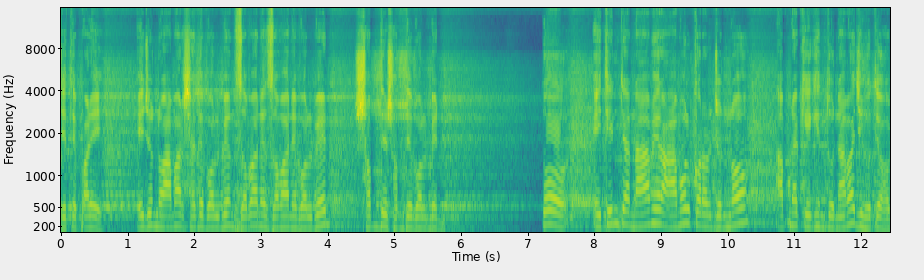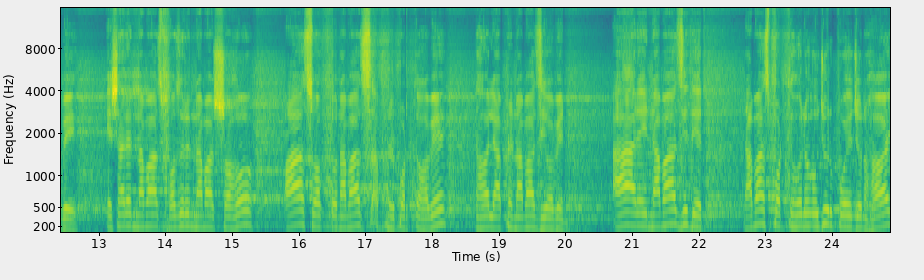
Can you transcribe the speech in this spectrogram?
যেতে পারে। এই জন্য আমার সাথে বলবেন, জবানে জবানে বলবেন, শব্দে শব্দে বলবেন। তো এই তিনটা নামের আমল করার জন্য আপনাকে কিন্তু নামাজি হতে হবে। এশারের নামাজ, ফজরের নামাজ সহ পাঁচ অক্ত নামাজ আপনার পড়তে হবে, তাহলে আপনি নামাজি হবেন। আর এই নামাজিদের নামাজ পড়তে হলে অজুর প্রয়োজন হয়।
